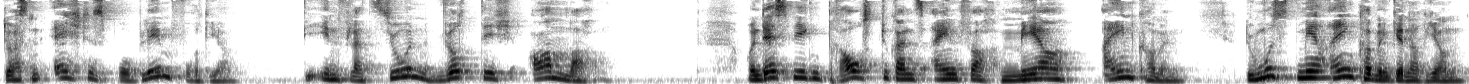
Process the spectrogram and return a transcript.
du hast ein echtes Problem vor dir. Die Inflation wird dich arm machen. Und deswegen brauchst du ganz einfach mehr Einkommen. Du musst mehr Einkommen generieren.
